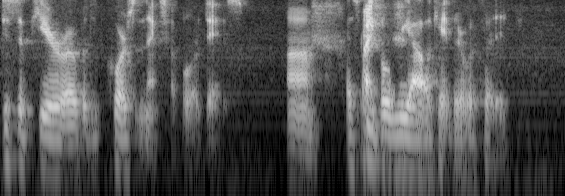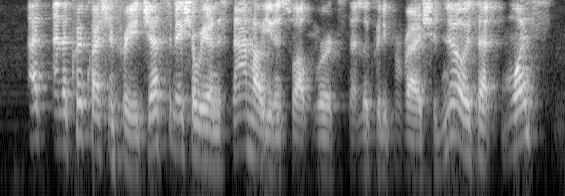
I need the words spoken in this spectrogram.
disappear over the course of the next couple of days, um, as Right. people reallocate their liquidity. And a quick question for you, just to make sure we understand how Uniswap works, that liquidity providers should know is that once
